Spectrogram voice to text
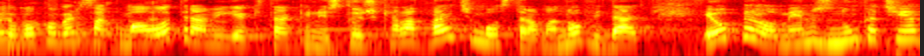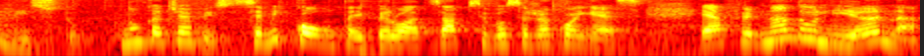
Eu vou conversar com uma outra amiga que está aqui no estúdio, que ela vai te mostrar uma novidade. Eu, pelo menos, nunca tinha visto. Nunca tinha visto. Você me conta aí pelo WhatsApp se você já conhece. É a Fernanda Uliana,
